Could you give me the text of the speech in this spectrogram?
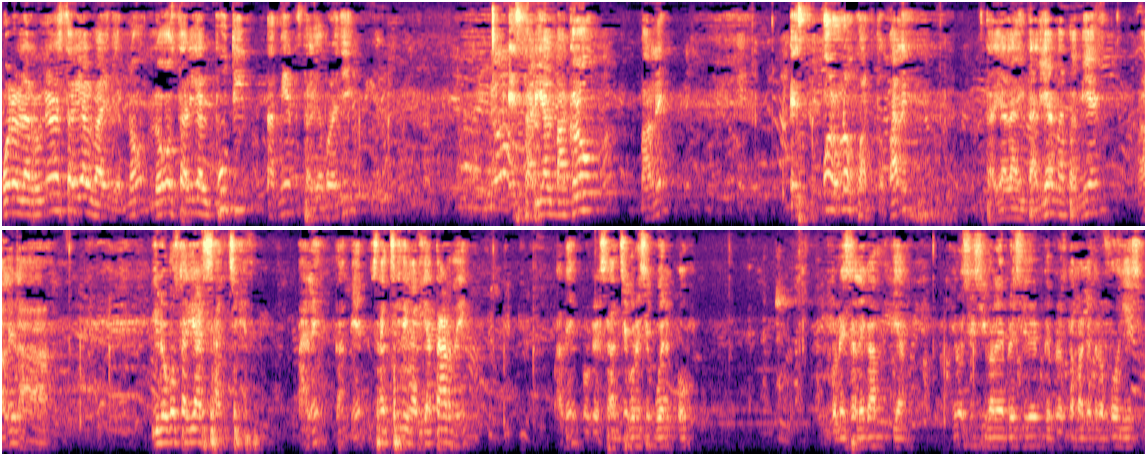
Bueno, en la reunión estaría el Biden, ¿no? Luego estaría el Putin, también estaría por allí. Estaría el Macron, ¿vale? Bueno, unos cuantos, ¿vale? Estaría la italiana también, ¿vale? La... Y luego estaría el Sánchez, ¿vale? También. Sánchez llegaría tarde, ¿vale? Porque el Sánchez con ese cuerpo, con esa elegancia, yo no sé si vale de presidente, pero está para que te lo folles,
